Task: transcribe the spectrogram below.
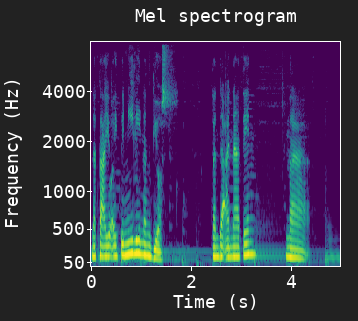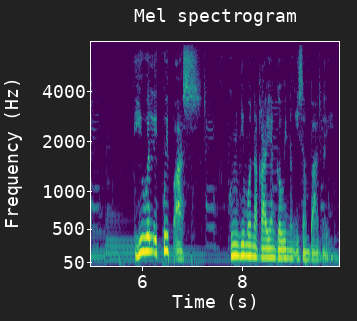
na tayo ay pinili ng Diyos. Tandaan natin na He will equip us kung hindi mo na kayang gawin ng isang bagay.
